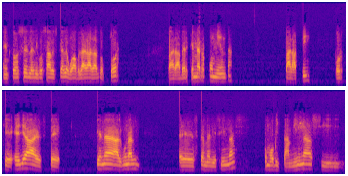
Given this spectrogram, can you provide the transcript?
Entonces le digo, ¿sabes qué? Le voy a hablar a la doctora para ver qué me recomienda para ti, porque ella este, tiene algunas este, medicinas como vitaminas y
